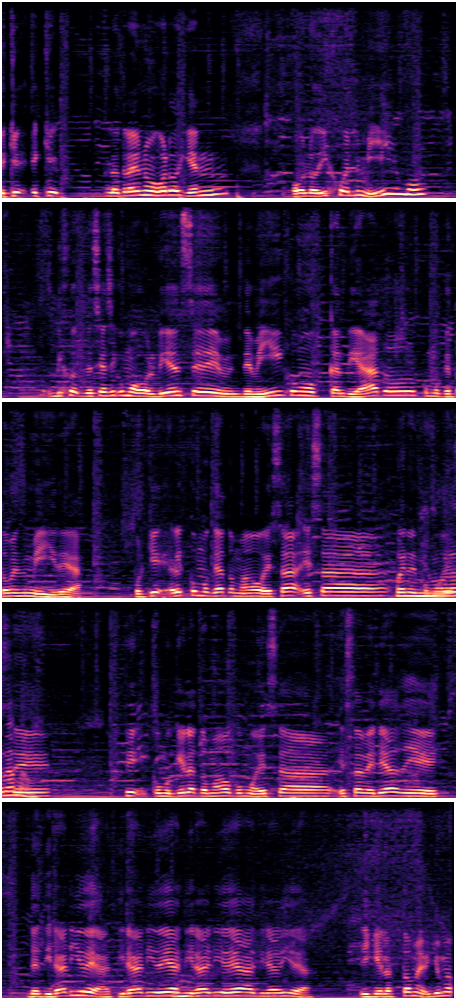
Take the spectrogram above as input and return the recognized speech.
es que, es que la otra vez no me acuerdo quién, o lo dijo él mismo. Dijo, decía así como, olvídense de, de mí como candidato, como que tomen mi idea. Porque él como que ha tomado esa, esa. Fue en el mismo programa. ese- sí, como que él ha tomado como esa, esa vereda de, de tirar ideas, tirar ideas, Mm. tirar ideas, tirar ideas. Y que los tome. Yo me,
